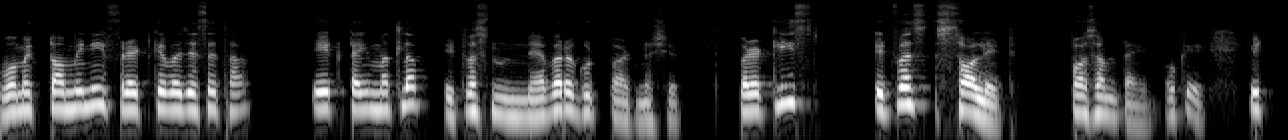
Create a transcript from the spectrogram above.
वो McTominay Fred के वजह से था एक टाइम मतलब it was never a good partnership but at least it was solid for some time okay it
